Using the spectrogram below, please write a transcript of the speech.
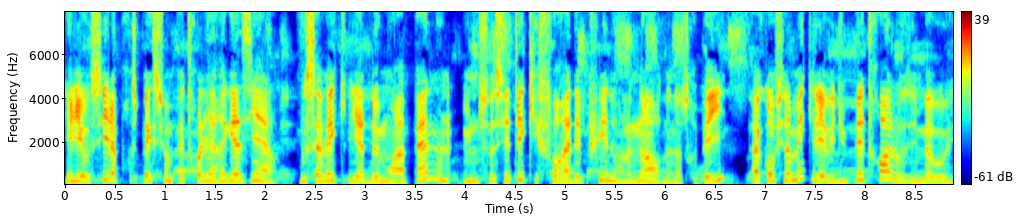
Il y a aussi la prospection pétrolière et gazière. Vous savez qu'il y a deux mois à peine, une société qui forait des puits dans le nord de notre pays a confirmé qu'il y avait du pétrole au Zimbabwe.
